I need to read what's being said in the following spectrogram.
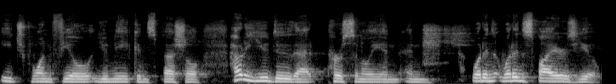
each one feel unique and special. How do you do that personally and and what what inspires you?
